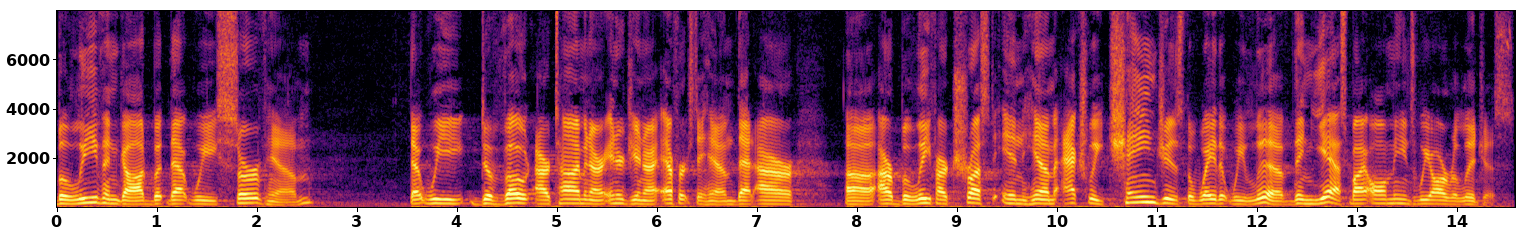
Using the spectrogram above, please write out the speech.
believe in God, but that we serve Him, that we devote our time and our energy and our efforts to Him, that our uh, our belief, our trust in Him actually changes the way that we live, then yes, by all means, we are religious.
